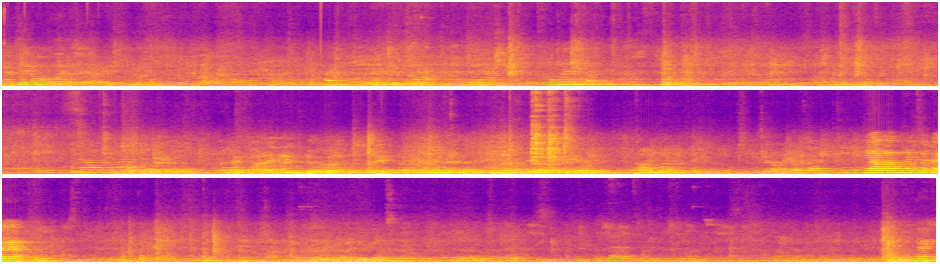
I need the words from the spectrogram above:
वाचेल हो, वाच. या वाक्याचा काय अर्थ आहे? काय?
